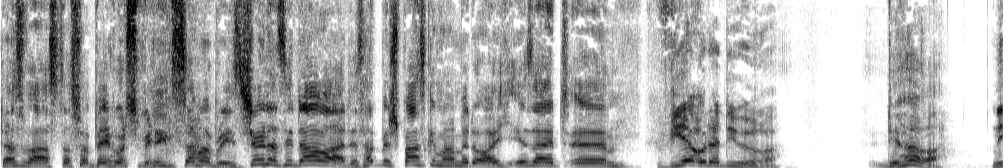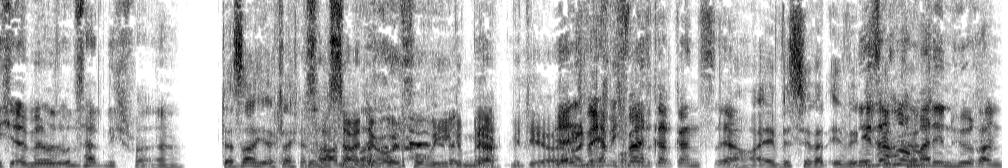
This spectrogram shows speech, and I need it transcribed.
Das war's, das war Baywatch Berlin Summer Breeze. Schön, dass ihr da wart. Es hat mir Spaß gemacht mit euch. Ihr seid ähm, Wir oder die Hörer? die Hörer. Nicht, äh, mit uns hat nicht Spaß. Äh. Das sage ich euch gleich Das privat hast du an der nochmal. Euphorie gemerkt, mit der Ja, ich, ich, war jetzt gerade ganz, ja. Oh, ey, wisst ihr, was ihr wirklich Nee, sag gut noch mal könnt? den Hörern.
